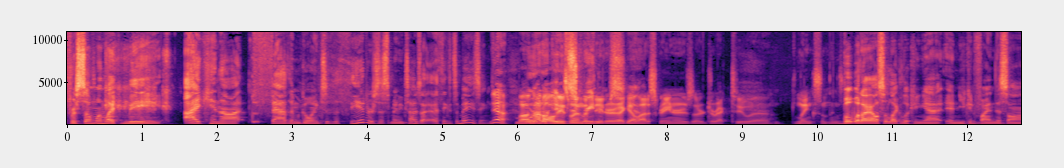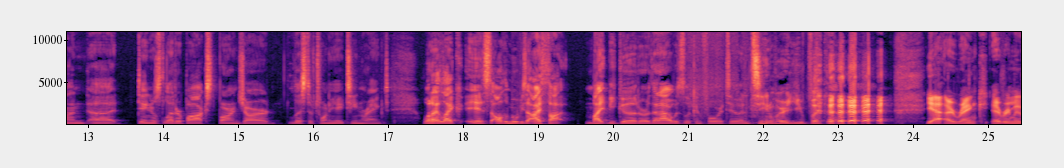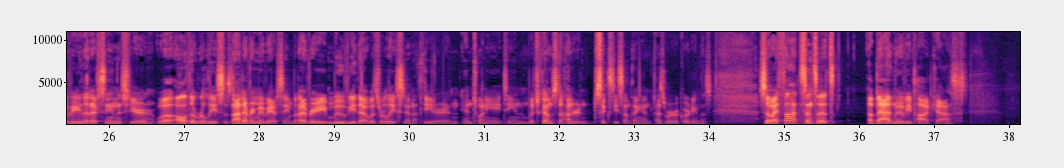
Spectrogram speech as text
for someone like me, I cannot fathom going to the theaters this many times. I, I think it's amazing. yeah, well, Or- not or all these were in the screeners. theater. I get Yeah. a lot of screeners or direct to uh, links and things. But like what I also like looking at, and you can find this on uh, Daniel's Letterboxd barn jar list of 2018 ranked. What I like is all the movies I thought might be good or that I was looking forward to, and seeing where you put them. Yeah, I rank every movie that I've seen this year. Well, all the releases, not every movie I've seen, but every movie that was released in a theater in, in 2018, which comes to 160 something as we're recording this. So I thought since it's a bad movie podcast,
